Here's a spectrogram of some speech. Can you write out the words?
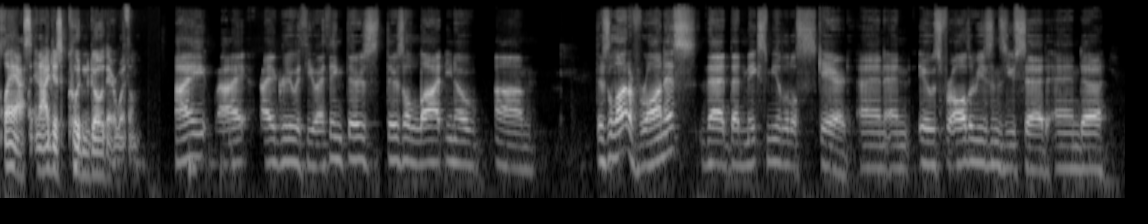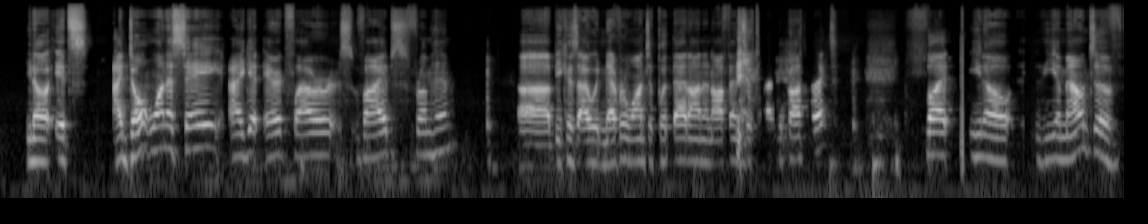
class, and I just couldn't go there with him. I I I agree with you. I think there's there's a lot, you know, um, there's a lot of rawness that that makes me a little scared, and and it was for all the reasons you said, and uh, you know, it's I don't want to say I get Ereck Flowers vibes from him. Uh, because I would never want to put that on an offensive tackle prospect. But you know the amount of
